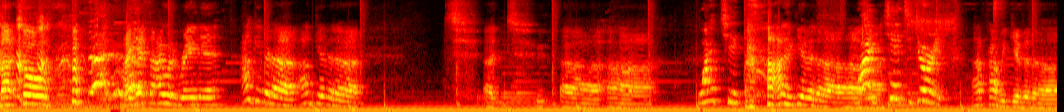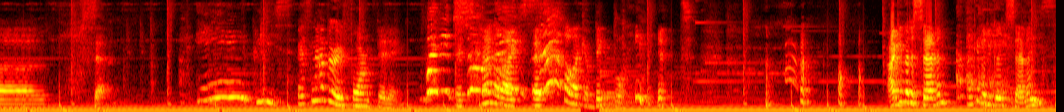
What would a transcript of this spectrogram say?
but so I guess I would rate it. I'll give it a. I'll give it a, two. Uh, uh, Watch it. I'll give it a. Watch it, Jory. I'll probably give it a seven. Hey, please. It's not very form fitting. But it's, It's so kind of like it's kind of like a big blanket. I give it a seven. I give it a good seven. Please.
